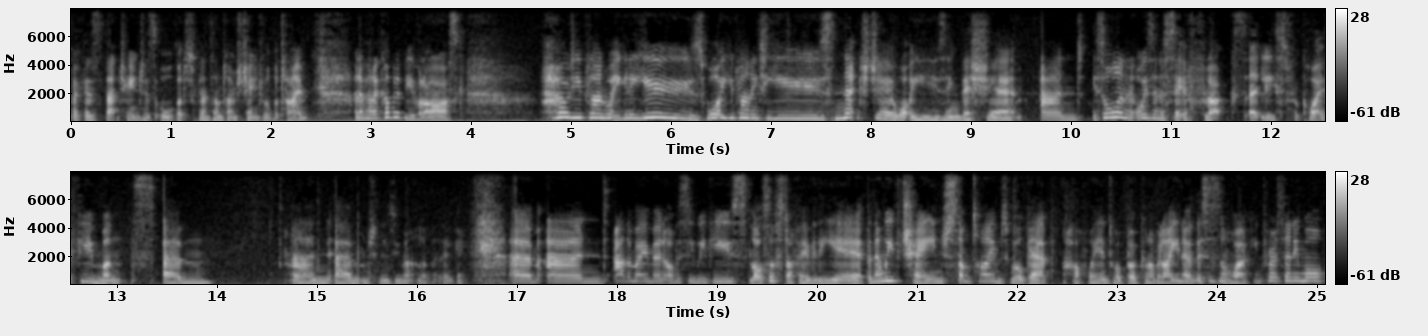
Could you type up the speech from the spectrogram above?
because that changes all that can sometimes change all the time. And I've had a couple of people ask, how do you plan what you're going to use? What are you planning to use next year? What are you using this year? And it's all in, always in a state of flux, at least for quite a few months. Um, and um, I'm just going to zoom out a little bit, okay. Um, and at the moment, obviously we've used lots of stuff over the year, but then we've changed. Sometimes we'll get halfway into a book and I'll be like, you know, this isn't working for us anymore,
